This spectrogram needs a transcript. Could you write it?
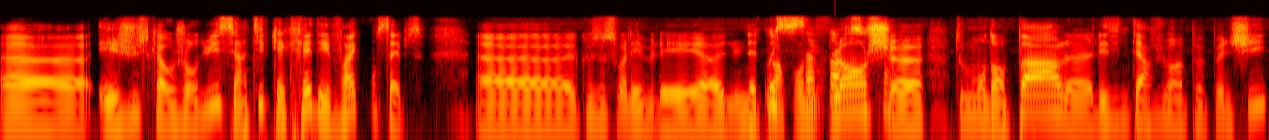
euh, et jusqu'à aujourd'hui, c'est un type qui a créé des vrais concepts. Euh, que ce soit les, les euh, lunettes Oui, noires c'est pour sa nuit force, blanche, c'est ça. euh, tout le monde en parle, euh, les interviews un peu punchy.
